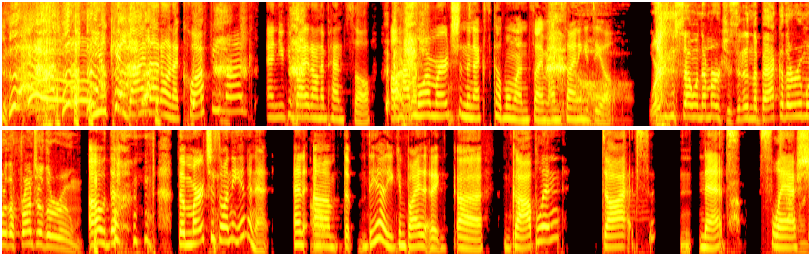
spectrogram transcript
you can buy that on a coffee mug, and you can buy it on a pencil. I'll have more merch in the next couple months. I'm, I'm signing a deal. Where are you selling the merch? Is it in the back of the room or the front of the room? Oh, the the merch is on the internet, and Oh. um, the yeah, you can buy it at uh, goblin dot net slash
